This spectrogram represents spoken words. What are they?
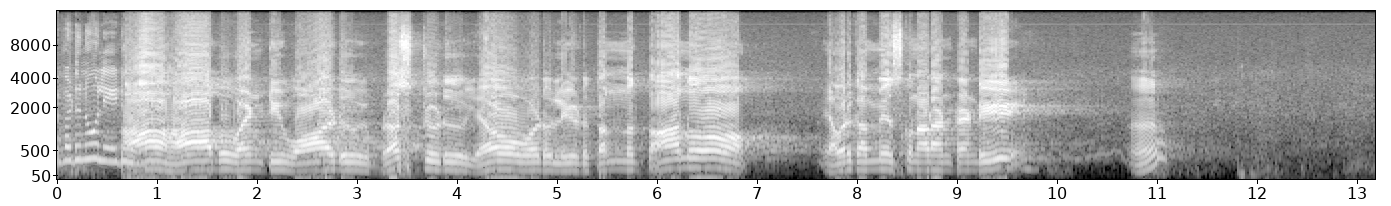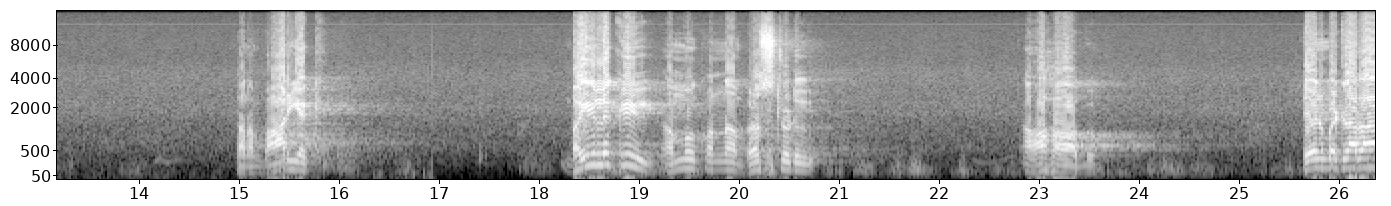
ఎవడునూ లేడు. ఆహాబు వంటి వాడు భ్రష్టుడు ఎవడు లేడు. తన్ను తాను ఎవరికి అమ్మేసుకున్నాడు అంటండి తన భార్యకి బయలుకి అమ్ముకున్న భ్రష్టుడు ఆహాబు దేవుని బిడ్డలారా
